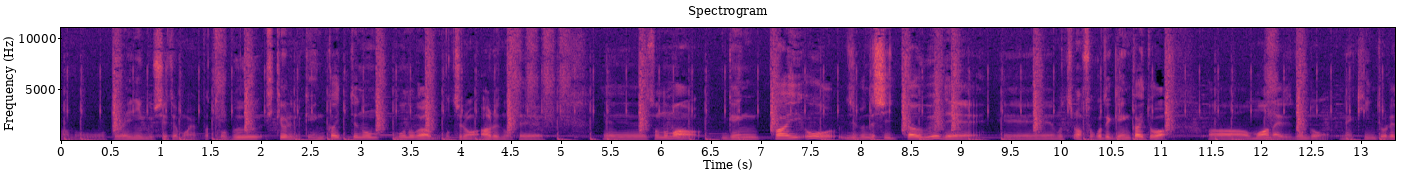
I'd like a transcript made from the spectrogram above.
あのー、トレーニングしててもやっぱ飛ぶ飛距離の限界っていうのものがもちろんあるので、えー、そのまあ限界を自分で知った上で、え、もちろんそこで限界とはあ思わないでどんどん、ね、筋トレ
